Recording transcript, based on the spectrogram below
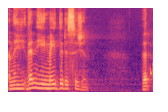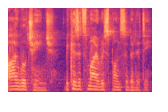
And then he made the decision that I will change because it's my responsibility.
